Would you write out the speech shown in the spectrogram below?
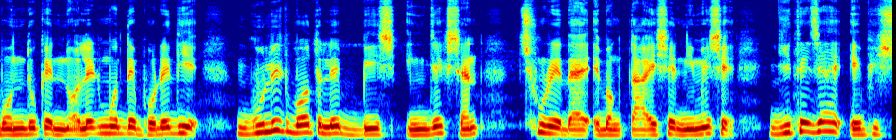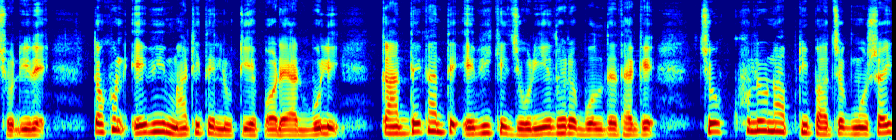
বন্দুকের নলের মধ্যে ভরে দিয়ে গুলির বদলে বিষ ইঞ্জেকশন ছুঁড়ে দেয় এবং তা এসে নিমেষে গিতে যায় এভির শরীরে। তখন এভি মাটিতে লুটিয়ে পড়ে আর বুলি কাঁদতে কাঁদতে এভিকে জড়িয়ে ধরে বলতে থাকে, চোখ খুলুন আপনি পাচক মশাই,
